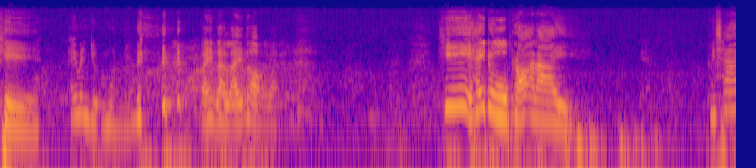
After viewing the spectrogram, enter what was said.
เค ให้มันหยุดหมุนนิดนึง ไปละไล่ต่อไปที่ให้ดูเพราะอะไร ไม่ใช่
